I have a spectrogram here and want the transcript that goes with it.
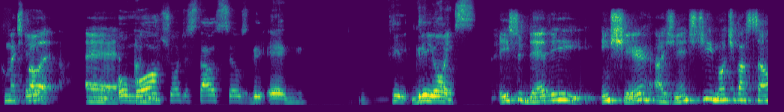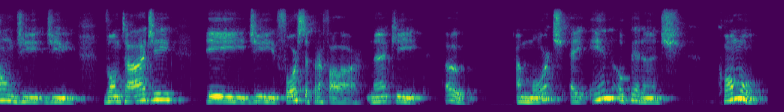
Como é que se fala? É, Ou morte, onde estão os seus é, grilhões? Isso deve encher a gente de motivação, de, de vontade e de força para falar, né? Que, oh, a morte é inoperante. Como,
